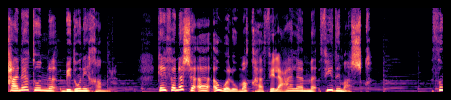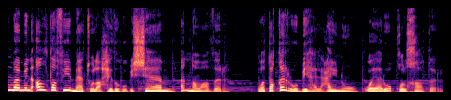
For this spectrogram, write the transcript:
حانات بدون خمر. كيف نشأ أول مقهى في العالم في دمشق؟ ثم من ألطف ما تلاحظه بالشام النواظر وتقر بها العين ويروق الخاطر.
